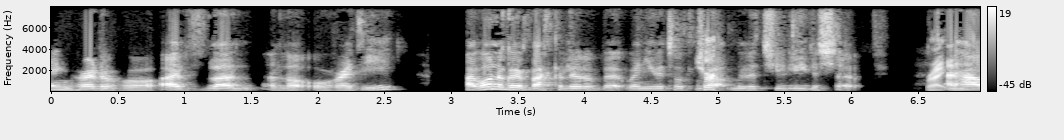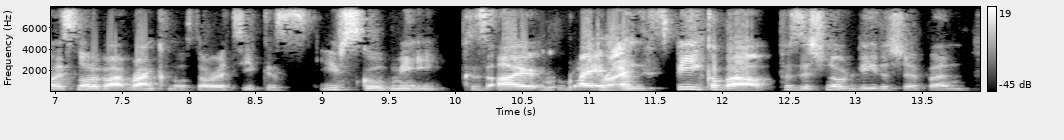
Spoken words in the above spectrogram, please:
Incredible. I've learned a lot already. I want to go back a little bit when you were talking sure. about military leadership. Right. And how it's not about rank and authority because you've schooled me because I write right. and speak about positional leadership and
